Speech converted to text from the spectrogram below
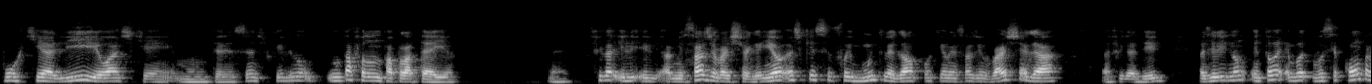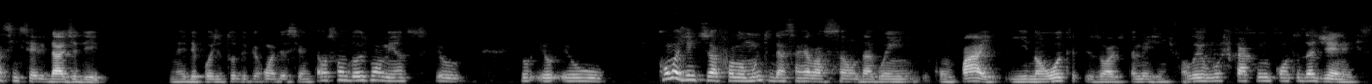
Porque ali eu acho que é muito interessante, porque ele não está falando para a plateia. Né? Ele, ele, a mensagem vai chegar, e eu acho que esse foi muito legal, porque a mensagem vai chegar na filha dele, mas ele não. Então é, você compra a sinceridade dele, né? depois de tudo que aconteceu. Então são dois momentos que eu, eu, eu, eu como a gente já falou muito dessa relação da Gwen com o pai, e no outro episódio também a gente falou, eu vou ficar com o conto da Janice.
